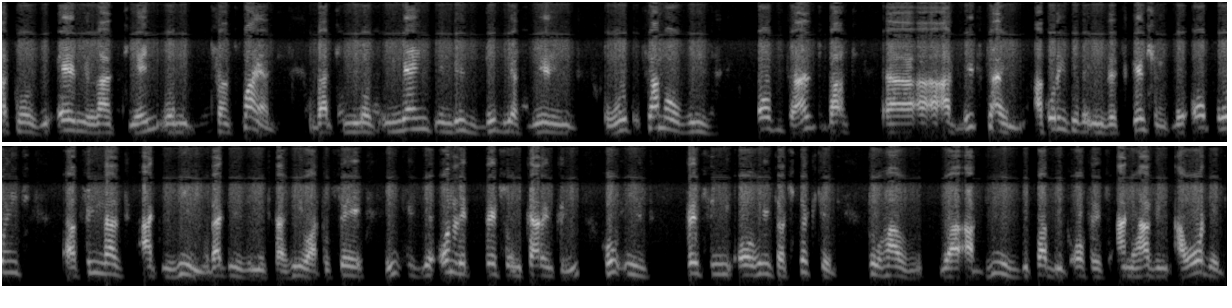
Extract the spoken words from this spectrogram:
that was early last year when it transpired that he was engaged in these dubious dealings with some of his officers, but uh, at this time, according to the investigations, they all point uh, fingers at him, that is Mr. Hiwa, to say he is the only person currently who is facing or who is suspected to have uh, abused the public office and having awarded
